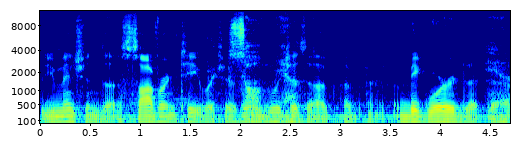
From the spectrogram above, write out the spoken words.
you mentioned uh, sovereignty, which is a, which yeah. is a, a, a big word that, uh, Yeah.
